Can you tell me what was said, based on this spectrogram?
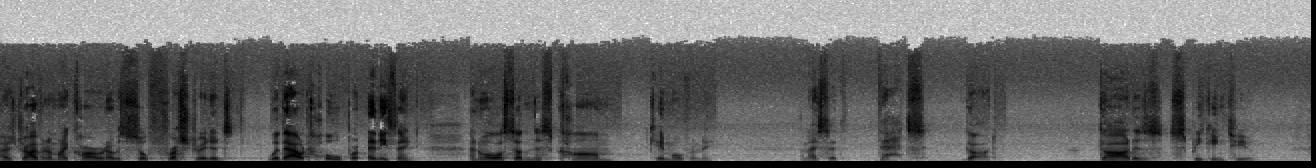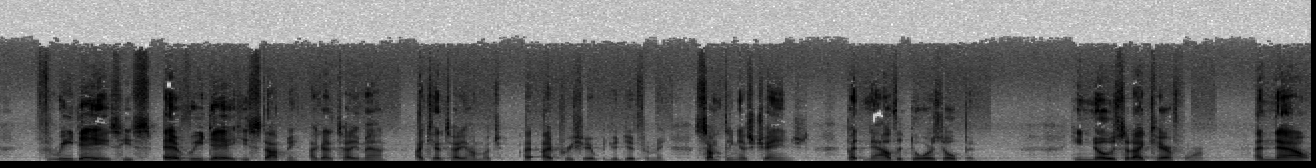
I was driving in my car and I was so frustrated without hope or anything. And all of a sudden, this calm came over me. And I said, That's God. God is speaking to you. Three days, he's every day he stopped me. I got to tell you, man, I can't tell you how much I, I appreciate what you did for me. Something has changed. But now the door's open. He knows that I care for him. And now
